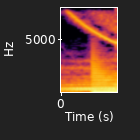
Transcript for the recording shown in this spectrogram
you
